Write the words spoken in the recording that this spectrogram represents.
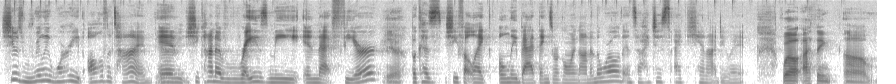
she was really worried all the time, and she kind of raised me in that fear. Yeah. because she felt like only bad things were going on in the world and so i just i cannot do it Well, I think um,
